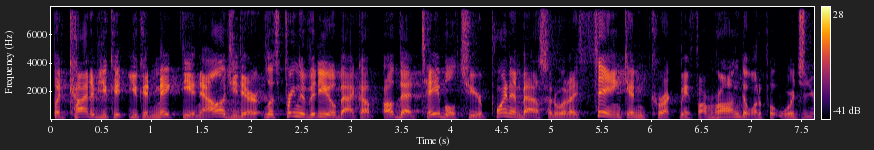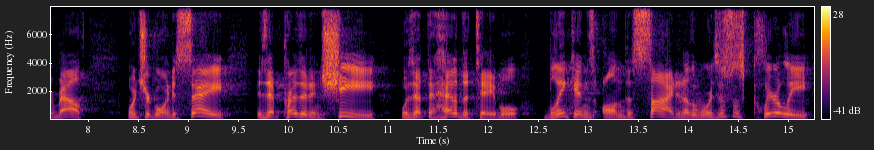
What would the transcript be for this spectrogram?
but kind of you could you could make the analogy there. Let's bring the video back up of that table to your point, Ambassador. What I think, and correct me if I'm wrong, don't want to put words in your mouth. What you're going to say is that President Xi was at the head of the table, Blinken's on the side. In other words, this was clearly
